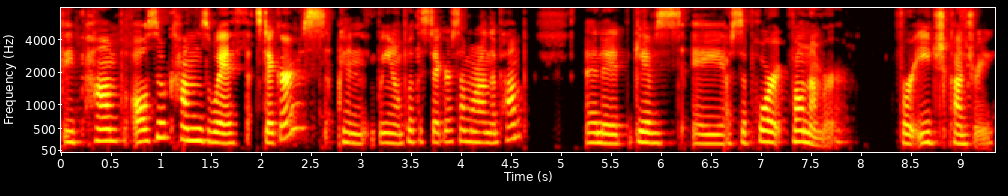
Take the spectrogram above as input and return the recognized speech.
The pump also comes with stickers. You can you know put the sticker somewhere on the pump and it gives a, support phone number for each country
